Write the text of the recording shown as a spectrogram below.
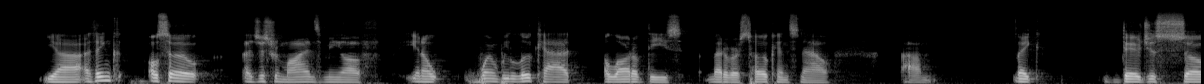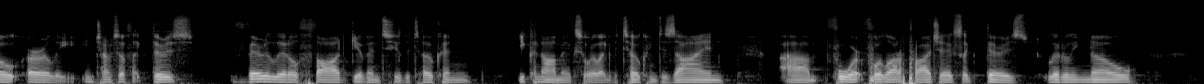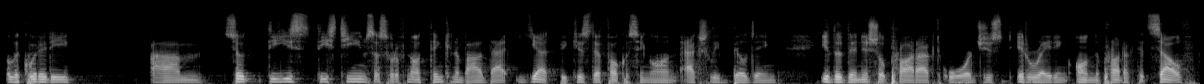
Yeah, I think also it just reminds me of you know when we look at a lot of these metaverse tokens now, um, like they're just so early in terms of like there's very little thought given to the token economics or like the token design um, for for a lot of projects. Like there's literally no liquidity. Um, so these these teams are sort of not thinking about that yet because they're focusing on actually building either the initial product or just iterating on the product itself.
